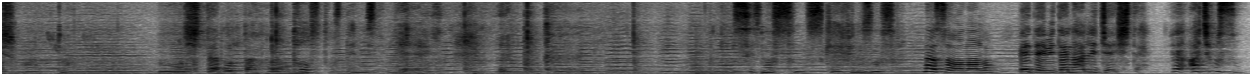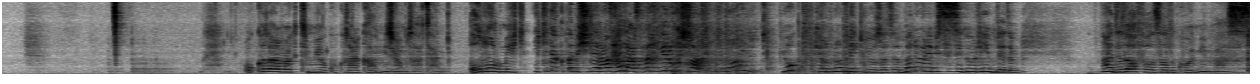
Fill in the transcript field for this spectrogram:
Ne işim var burada? işte burada. Toz toz temiz. Siz nasılsınız? Keyfiniz nasıl? Nasıl olalım? Bedeviden hallice işte. He, aç mısın? O kadar vaktim yok, o kadar kalmayacağım zaten. Olur mu hiç? İki dakikada bir şeyler hazırlarsın. Hadi yürü mutfağa. Hayır. Yok, Kamran bekliyor zaten. Ben öyle bir sizi göreyim dedim. Hadi daha fazla alıkoymayayım ben sizi.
